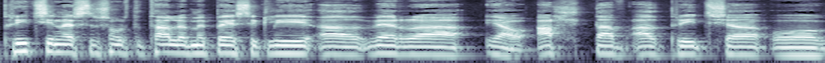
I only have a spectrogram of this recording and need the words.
preaching er ert að tala um er basically að vera, já, alltaf að preacha og,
